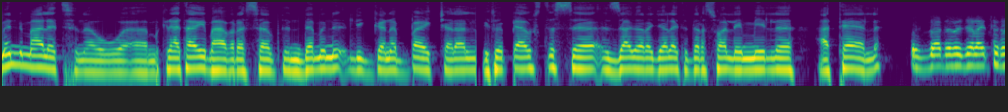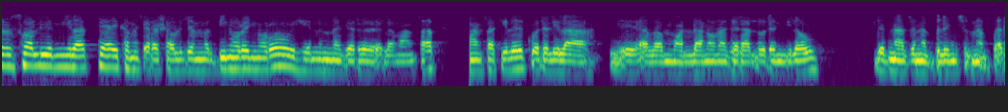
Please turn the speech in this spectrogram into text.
ምን ማለት ነው? ምክንያታዊ ማህበረሰብ እንደምን ሊገነባ ይቻላል? ኢትዮጵያ ውስጥስ እዛ ደረጃ ላይ ተደርሷል የሚል አተያይ አለ? እዛ ደረጃ ላይ ተደርሷል የሚል አተያይ ከመጨረሻው ልጀምር። ቢኖረኝ ኖሮ ይሄንን ነገር ለማንሳት ማንሳት ይልቅ ወደ ሌላ ያላሟላ ነው ነገር አለ ወደሚለው ልናዘነብል እንችል ነበረ።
